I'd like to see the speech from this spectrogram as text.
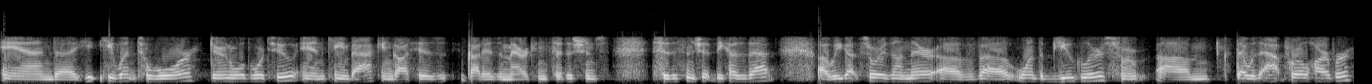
and uh, he he went to war during World War II and came back and got his got his American citizenship citizenship because of that. Uh, we got stories on there of uh, one of the buglers from um, that was at Pearl Harbor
